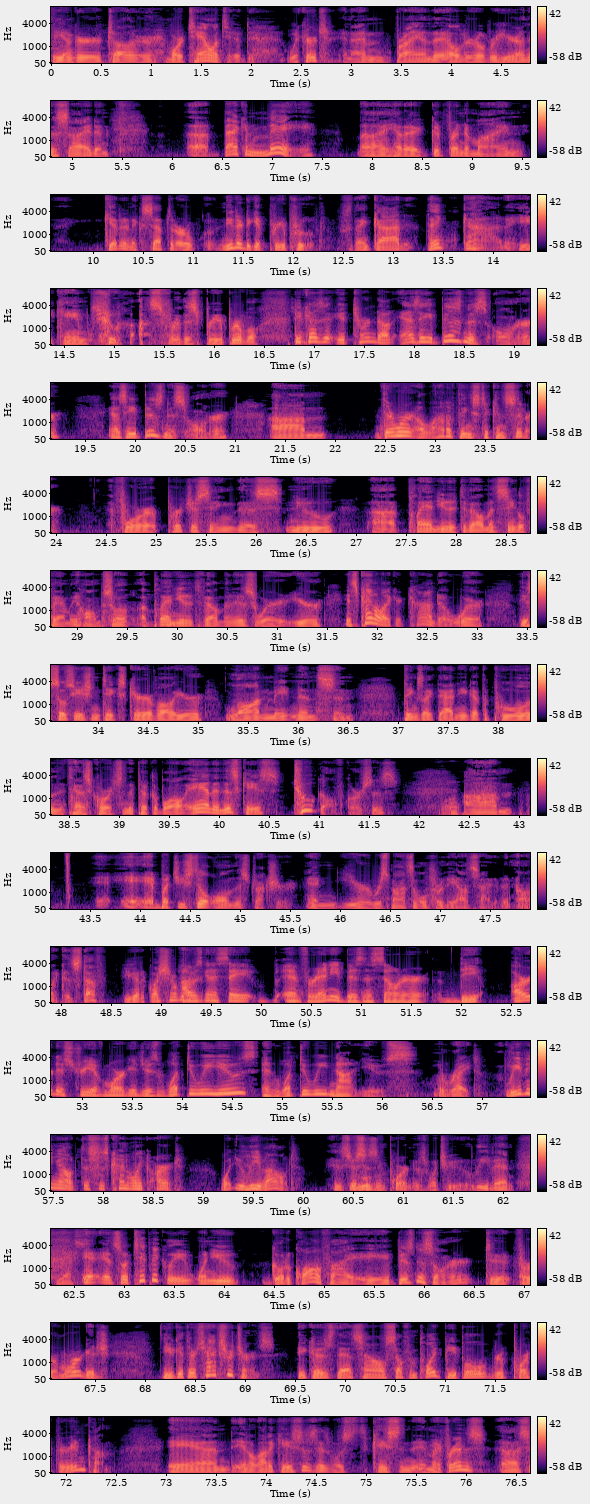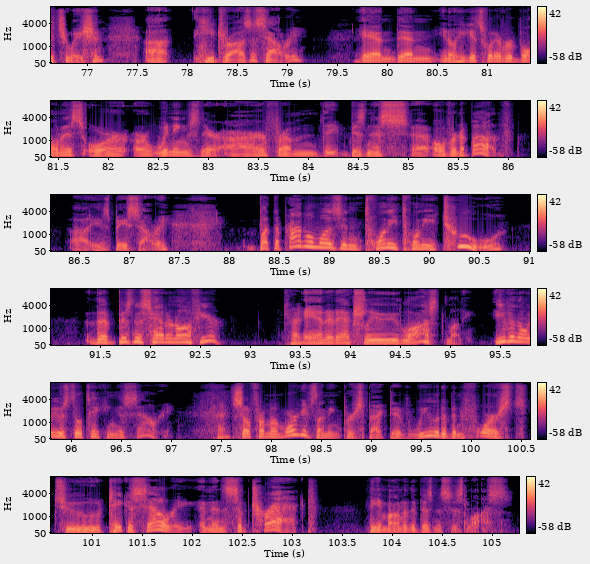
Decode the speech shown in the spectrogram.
the younger, taller, more talented Wickert, and I'm Brian, the elder, over here on this side. And uh, back in May, I had a good friend of mine get an accepted or needed to get pre-approved. So thank God, thank God he came to us for this pre-approval because it, it turned out as a business owner, as a business owner, um, there were a lot of things to consider for purchasing this new uh, planned unit development, single family home. So a planned unit development is where you're, it's kind of like a condo where the association takes care of all your lawn maintenance and things like that. And you got the pool and the tennis courts and the pickleball. And in this case, two golf courses. Um, eh, but you still own the structure and you're responsible for the outside of it and all that good stuff. You got a question over I was going to say, and for any business owner, the artistry of mortgage is what do we use and what do we not use? Right. Leaving out, this is kind of like art. What you leave out is just as important as what you leave in. Yes. And, and so typically when you go to qualify a business owner to, for a mortgage, you get their tax returns because that's how self-employed people report their income. And in a lot of cases, as was the case in, in my friend's uh, situation, uh, he draws a salary and then you know he gets whatever bonus or or winnings there are from the business uh, over and above uh, his base salary. But the problem was in 2022, the business had an off year Okay. and it actually lost money, even though he was still taking his salary. So, from a mortgage lending perspective, we would have been forced to take a salary and then subtract the amount of the business's loss.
